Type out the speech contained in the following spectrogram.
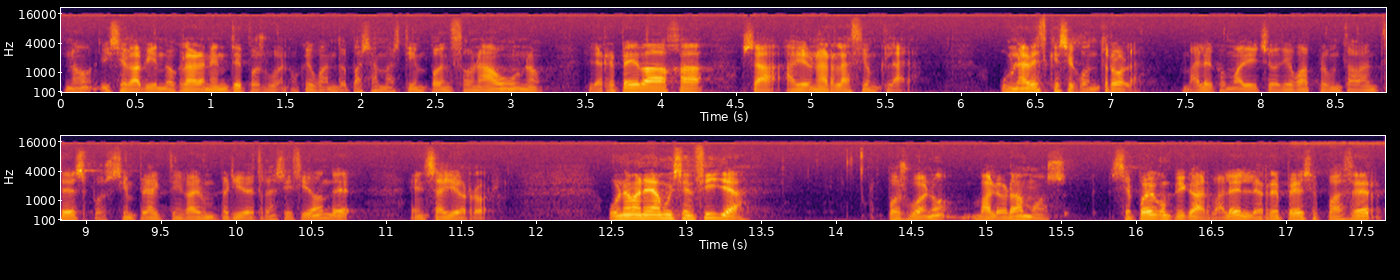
¿no? y se va viendo claramente pues bueno, que cuando pasa más tiempo en zona 1 el RP baja, o sea, había una relación clara. Una vez que se controla, ¿vale? como ha dicho Diego, ha preguntado antes, pues siempre hay que tener un periodo de transición de ensayo-error. Una manera muy sencilla, pues bueno, valoramos se puede complicar, ¿vale? El RP se puede hacer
